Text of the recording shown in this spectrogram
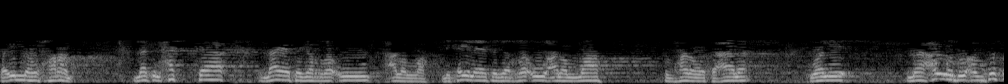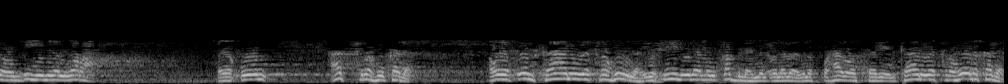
فإنه حرام. لكن حتى لا يتجرؤون على الله لكي لا يتجرؤوا على الله سبحانه وتعالى ولما عودوا أنفسهم به من الورع فيقول أكره كذا. أو يقول كانوا يكرهونه يحيل إلى من قبله من العلماء من الصحابة والتابعين. كانوا يكرهون كذا.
